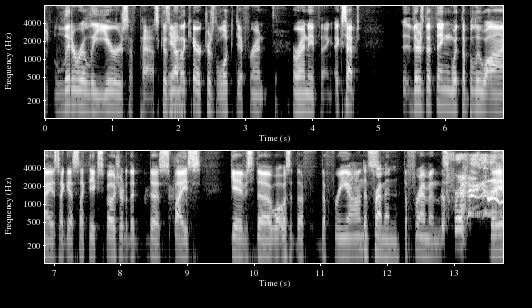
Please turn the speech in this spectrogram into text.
that literally years have passed because none of the characters look different or anything. Except uh, there's the thing with the blue eyes. I guess like the exposure to the, the spice gives the what was it the the Freons the Fremen. the Fremens The friend. they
